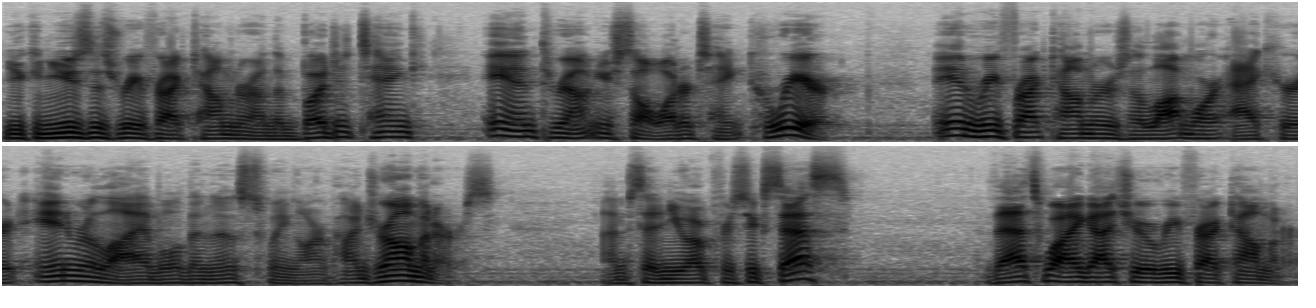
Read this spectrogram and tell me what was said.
You can use this refractometer on the budget tank and throughout your saltwater tank career. And refractometer is a lot more accurate and reliable than those swing arm hydrometers. I'm setting you up for success. That's why I got you a refractometer.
